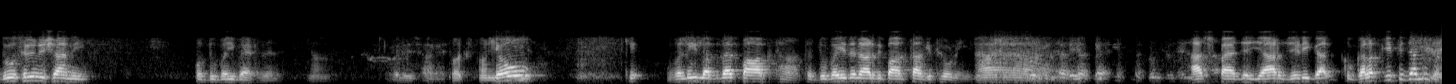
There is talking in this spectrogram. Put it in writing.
دوسری نشانی وہ دبئی سارے پاکستان کیوں ولی لبدا پاک تھا تو دبئی دے نال دی پاک تھا کتنے ہونی؟ ہاں۔ ہس پی جے یار جیڑی گل کو غلط کیتی جاندی ہے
